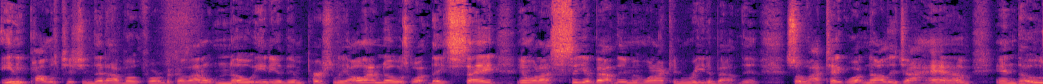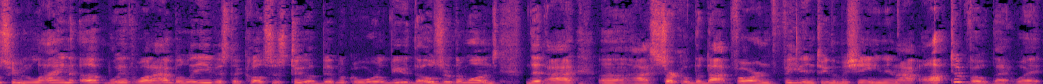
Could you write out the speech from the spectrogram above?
any politician that I vote for because I don't know any of them personally. All I know is what they say and what I see about them and what I can read about them. So I take what knowledge I have, and those who line up with what I believe is the closest to a biblical worldview, those are the ones that I uh, I circle the dot for and feed into the machine. And I ought to vote that way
